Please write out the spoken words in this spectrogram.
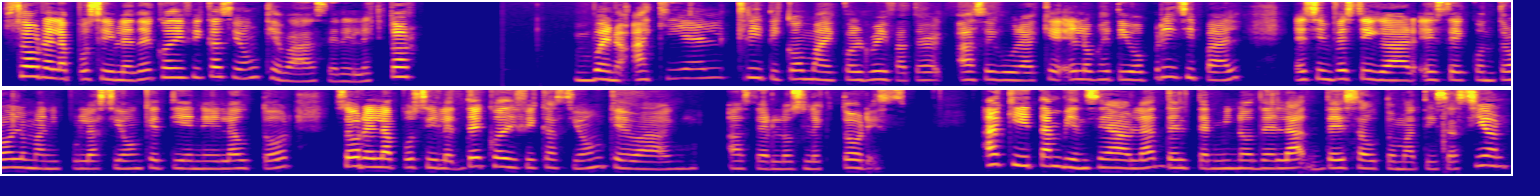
sobre la posible decodificación que va a hacer el lector. Bueno, aquí el crítico Michael Riffater asegura que el objetivo principal es investigar ese control o manipulación que tiene el autor sobre la posible decodificación que van a hacer los lectores. Aquí también se habla del término de la desautomatización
